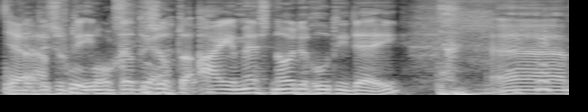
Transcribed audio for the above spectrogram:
Ja, dat is, op de, dat is op de IMS nooit een goed idee. Ehm,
